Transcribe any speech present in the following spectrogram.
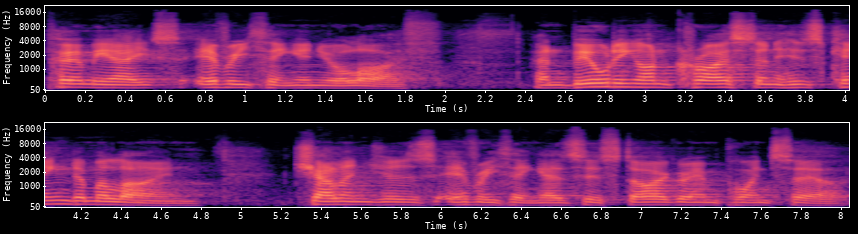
permeates everything in your life. And building on Christ and His kingdom alone challenges everything, as this diagram points out.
